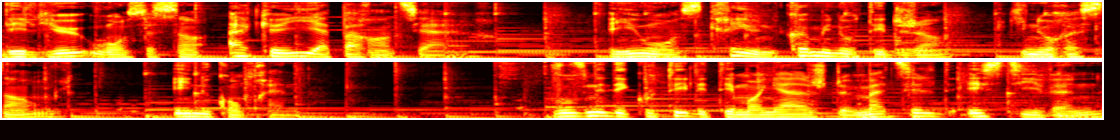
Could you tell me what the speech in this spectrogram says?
des lieux où on se sent accueilli à part entière et où on se crée une communauté de gens qui nous ressemblent et nous comprennent. Vous venez d'écouter les témoignages de Mathilde et Steven,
